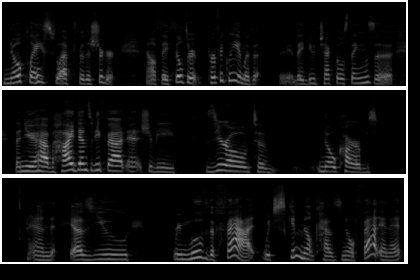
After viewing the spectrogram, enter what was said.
no place left for the sugar. Now, if they filter it perfectly and with they do check those things, uh, then you have high density fat and it should be zero to no carbs. And as you remove the fat, which skim milk has no fat in it,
